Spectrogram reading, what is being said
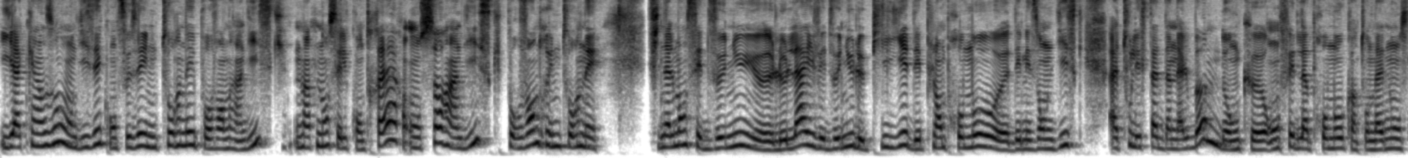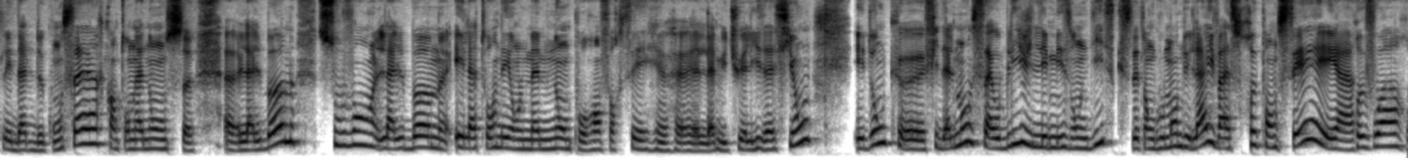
il y a 15 ans, on disait qu'on faisait une tournée pour vendre un disque. Maintenant, c'est le contraire. On sort un disque pour vendre une tournée finalement, c'est devenu euh, le live est devenu le pilier des plans promo euh, des maisons de disques à tous les stades d'un album. Donc, on fait de la promo quand on annonce les dates de concert, quand on annonce l'album. Souvent, l'album et la tournée ont le même nom pour renforcer la mutualisation. Et donc, finalement, ça oblige les maisons de disques, cet engouement du live, à se repenser et à revoir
